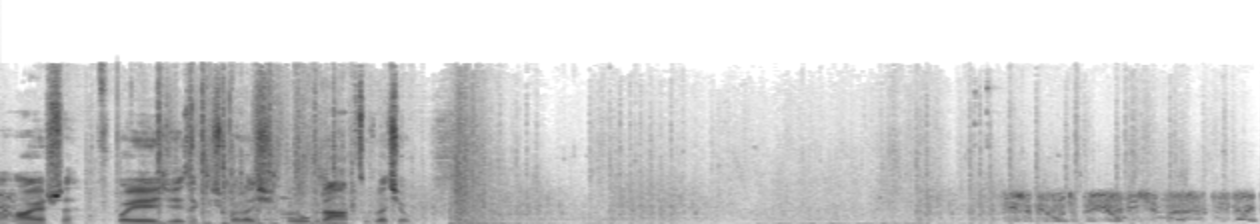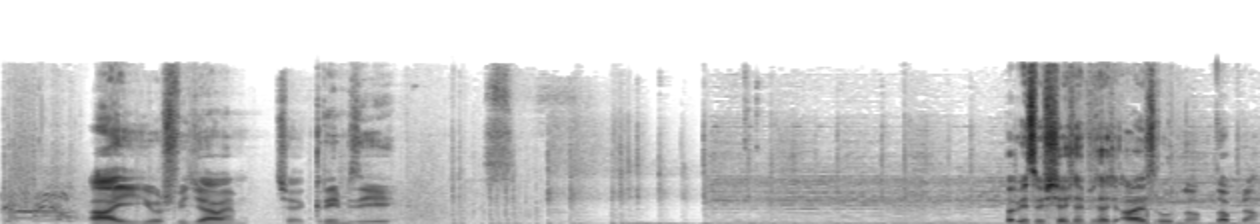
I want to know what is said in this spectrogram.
Aha, jeszcze w pojeździe jest jakiś koleś. U, granat tu wleciał. Aj, już widziałem cię, Grimsy. Pewnie coś chciałeś napisać, ale trudno. Dobra,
